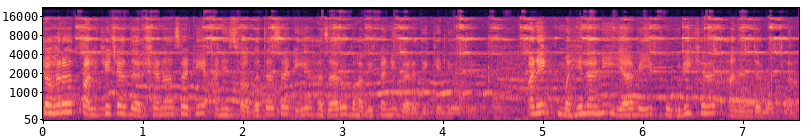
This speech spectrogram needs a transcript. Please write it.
शहरात पालखीच्या दर्शनासाठी आणि स्वागतासाठी हजारो भाविकांनी गर्दी केली होती. अनेक महिलांनी यावेळी फुगडी खेळत आनंद लुटला.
